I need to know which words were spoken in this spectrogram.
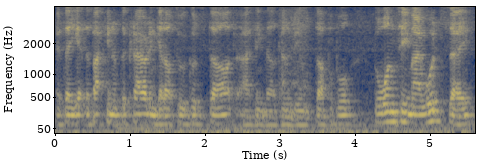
If they get the backing of the crowd and get off to a good start, I think they'll kind of be unstoppable. The one team I would say,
